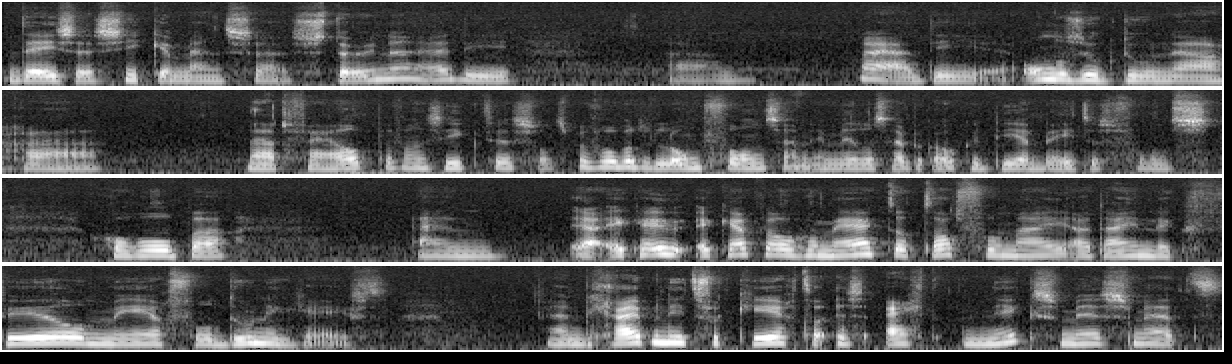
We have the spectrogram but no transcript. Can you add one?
deze zieke mensen steunen, hè, die, um, nou ja, die onderzoek doen naar. Uh, naar het verhelpen van ziektes, zoals bijvoorbeeld het Longfonds. En inmiddels heb ik ook het Diabetesfonds geholpen. En ja, ik heb, ik heb wel gemerkt dat dat voor mij uiteindelijk veel meer voldoening geeft. En begrijp me niet verkeerd, er is echt niks mis met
